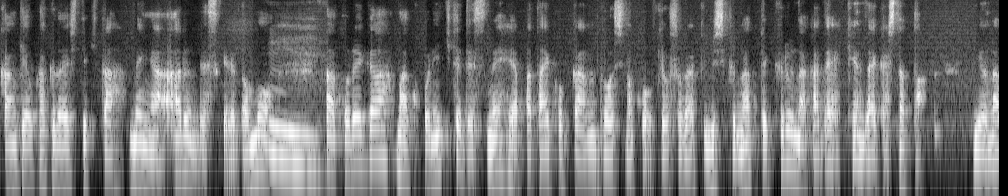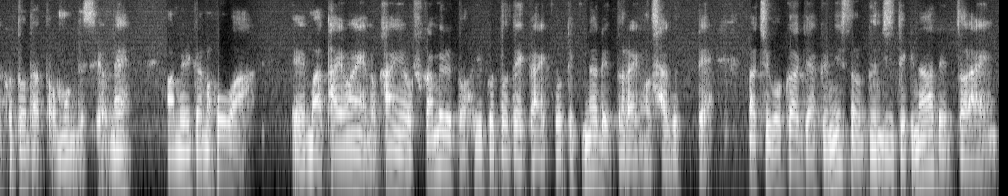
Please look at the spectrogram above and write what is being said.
関係を拡大してきた面があるんですけれども、まあ、これがまあここに来てですねやっぱ大国間同士のこう競争が厳しくなってくる中で顕在化したと。いうようなことだと思うんですよね。アメリカの方はえまあ、台湾への関与を深めるということで外交的なレッドラインを探って、まあ、中国は逆にその軍事的なレッドライン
